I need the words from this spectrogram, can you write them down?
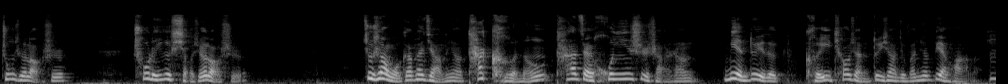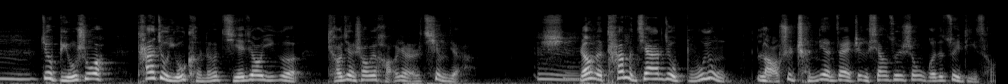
中学老师，出了一个小学老师，就像我刚才讲的那样，他可能他在婚姻市场上面对的可以挑选的对象就完全变化了。嗯就比如说，他就有可能结交一个条件稍微好一点的亲家，嗯，然后呢，他们家就不用老是沉淀在这个乡村生活的最底层。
